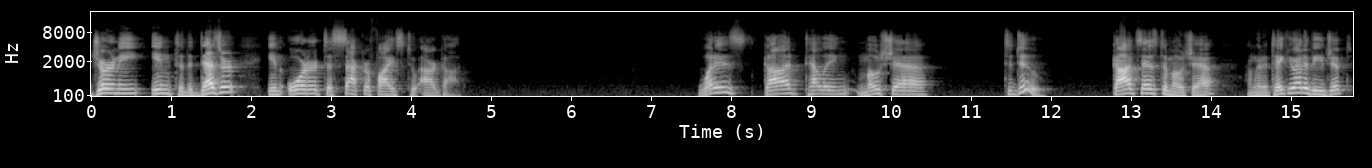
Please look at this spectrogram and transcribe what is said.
journey into the desert in order to sacrifice to our God. What is God telling Moshe to do? God says to Moshe, I'm going to take you out of Egypt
